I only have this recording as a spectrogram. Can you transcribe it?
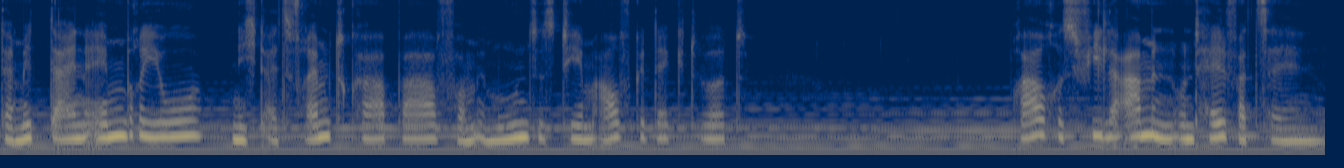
Damit dein Embryo nicht als Fremdkörper vom Immunsystem aufgedeckt wird, braucht es viele Ammen und Helferzellen.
